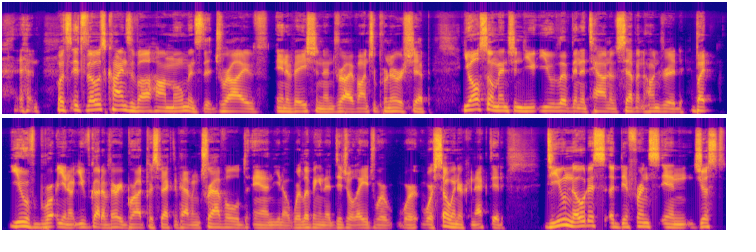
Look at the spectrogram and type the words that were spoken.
and, well, it's, it's those kinds of aha moments that drive innovation and drive entrepreneurship. You also mentioned you you lived in a town of 700, but you've you know you've got a very broad perspective having traveled and you know we're living in a digital age where we're we're so interconnected. Do you notice a difference in just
